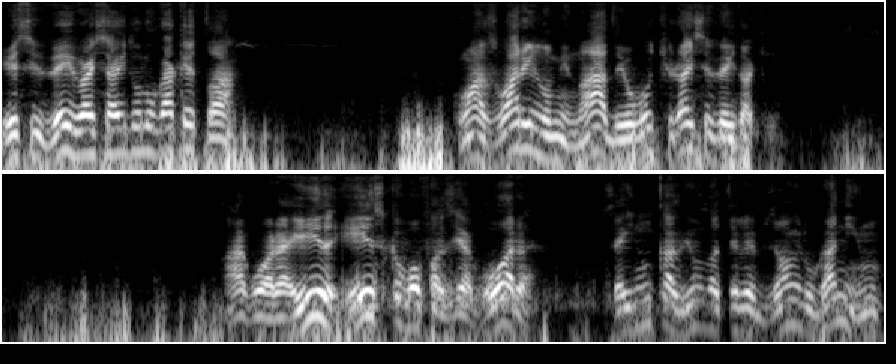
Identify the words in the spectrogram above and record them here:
Esse veio vai sair do lugar que está. Com as varas iluminadas eu vou tirar esse veio daqui. Agora, isso que eu vou fazer agora, vocês nunca viram na televisão em lugar nenhum.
